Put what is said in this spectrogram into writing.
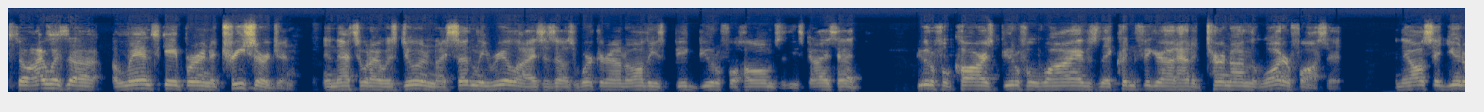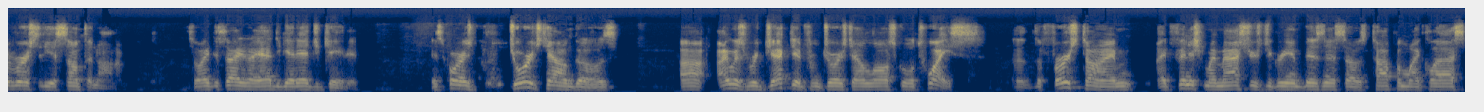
So I was a, a landscaper and a tree surgeon and that's what I was doing. And I suddenly realized as I was working around all these big, beautiful homes, these guys had beautiful cars, beautiful wives. and They couldn't figure out how to turn on the water faucet, and they all said university is something on them. So I decided I had to get educated. As far as Georgetown goes, uh, I was rejected from Georgetown Law School twice. Uh, the first time I'd finished my master's degree in business, I was top of my class.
